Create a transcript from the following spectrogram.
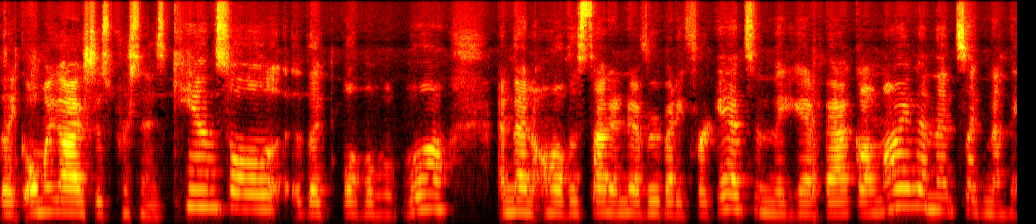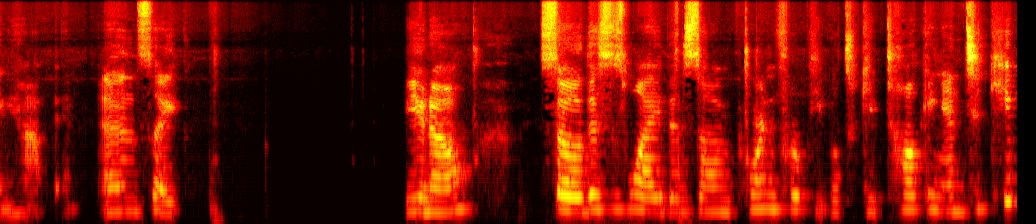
like oh my gosh this person is canceled like blah blah blah blah and then all of a sudden everybody forgets and they get back online and it's like nothing happened. And it's like you know so this is why it is so important for people to keep talking and to keep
